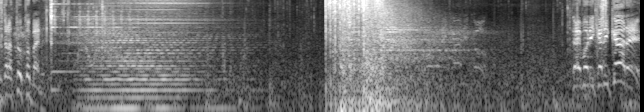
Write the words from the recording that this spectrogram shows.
Andrà tutto bene. Devo ricaricare!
